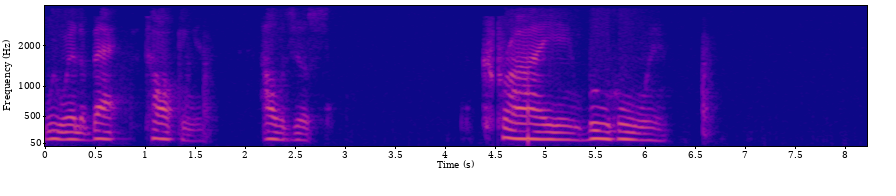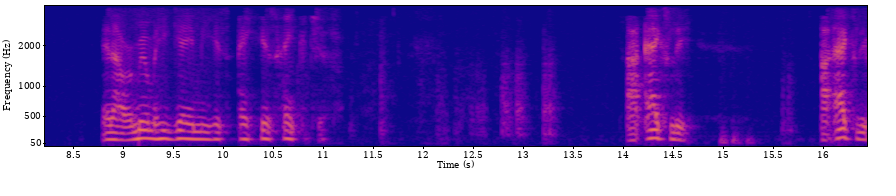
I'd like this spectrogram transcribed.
we were in the back talking and I was just crying, boo-hooing. And I remember he gave me his his handkerchief. I actually I actually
